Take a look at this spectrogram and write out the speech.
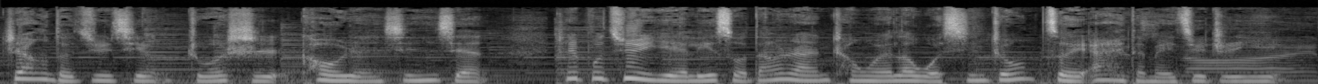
这样的剧情着实扣人心弦。这部剧也理所当然成为了我心中最爱的美剧之一。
